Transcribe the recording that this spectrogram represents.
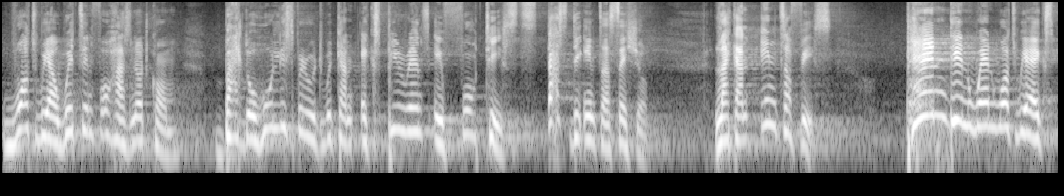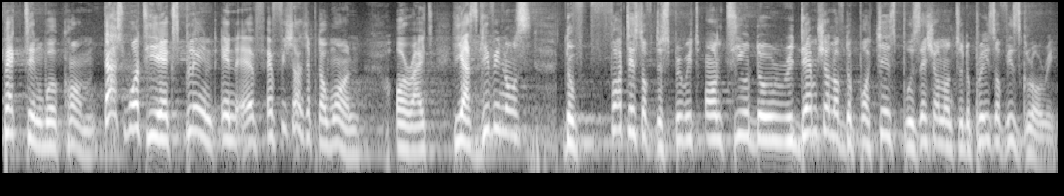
what we are waiting for has not come, by the Holy Spirit, we can experience a foretaste. That's the intercession, like an interface, pending when what we are expecting will come. That's what he explained in Ephesians chapter 1. All right, he has given us the foretaste of the Spirit until the redemption of the purchased possession unto the praise of his glory.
